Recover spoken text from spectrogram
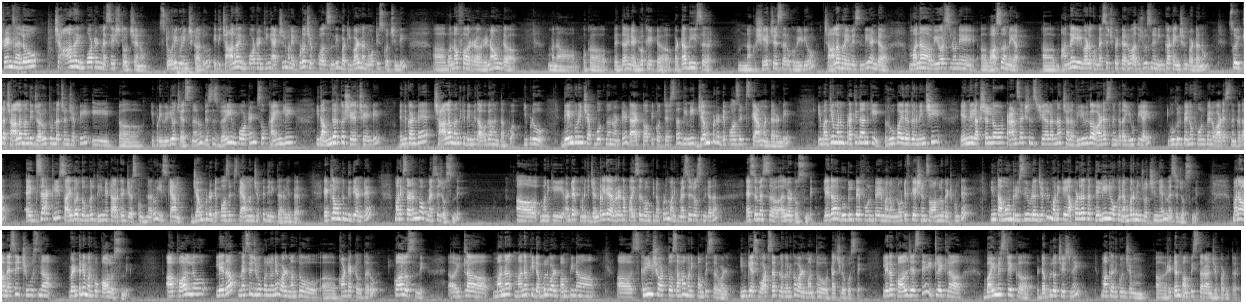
Friends hello చాలా important మెసేజ్తో వచ్చాను. స్టోరీ గురించి కాదు. ఇది చాలా ఇంపార్టెంట్ థింగ్ యాక్చువల్లీ మనం ఎప్పుడో చెప్పుకోవాల్సింది బట్ ఇవాళ నా నోటీస్కి వచ్చింది. వన్ ఆఫ్ అవర్ రినౌండ్ మన ఒక పెద్ద ఆయన అడ్వకేట్ పటాబీ సార్ నాకు షేర్ చేశారు ఒక వీడియో చాలా భయం వేసింది. అండ్ uh, మన వ్యూవర్స్లోనే uh, వాసు అన్నయ్య. అన్నయ్య ఇవాళ ఒక మెసేజ్ పెట్టారు. అది చూసి నేను ఇంకా టెన్షన్ పడ్డాను. సో ఇట్లా చాలామంది జరుగుతుండొచ్చు అని చెప్పి ఈ ఇప్పుడు ఈ వీడియో చేస్తున్నాను. This is very important so kindly ఇది అందరితో షేర్ చేయండి. ఎందుకంటే చాలా మందికి దీని మీద అవగాహన తక్కువ. ఇప్పుడు దేని గురించి చెప్పబోతున్నాను అంటే డైరెక్ట్ టాపిక్ వచ్చేస్తా. దీన్ని జంప్డ్ డిపాజిట్ స్కామ్ అంటారండి. ఈ మధ్య మనం ప్రతిదానికి రూపాయి దగ్గర నుంచి ఎన్ని లక్షల్లో ట్రాన్సాక్షన్స్ చేయాలన్నా చాలా విరివిగా వాడేస్తున్నాం కదా యూపీఐ గూగుల్ పేనో ఫోన్ పేనో వాడేస్తున్నాం కదా. ఎగ్జాక్ట్లీ సైబర్ దొంగలు దీన్నే టార్గెట్ చేసుకుంటున్నారు. ఈ స్కామ్ జంప్డ్ డిపాజిట్ స్కామ్ అని చెప్పి దీనికి తెరలేపారు. ఎట్లా ఉంటుంది ఇది అంటే మనకి సడన్గా ఒక మెసేజ్ వస్తుంది. మనకి అంటే మనకి జనరల్గా ఎవరైనా పైసలు పంపినప్పుడు మనకి మెసేజ్ వస్తుంది కదా ఎస్ఎంఎస్ అలర్ట్ వస్తుంది. లేదా గూగుల్ పే ఫోన్పే మనం నోటిఫికేషన్స్ ఆన్లో పెట్టుకుంటే ఇంత అమౌంట్ రిసీవ్డ్ అని చెప్పి మనకి అప్పటిదాకా తెలియని ఒక నెంబర్ నుంచి వచ్చింది అని మెసేజ్ వస్తుంది. మనం ఆ మెసేజ్ చూసిన వెంటనే మనకు కాల్ వస్తుంది. ఆ కాల్లో లేదా మెసేజ్ రూపంలోనే వాళ్ళు మనతో కాంటాక్ట్ అవుతారు. కాల్ వస్తుంది. ఇట్లా మన మనకి డబ్బులు వాళ్ళు పంపిన స్క్రీన్ షాట్తో సహా మనకి పంపిస్తారు వాళ్ళు. ఇన్ కేస్ వాట్సాప్లో కనుక వాళ్ళు మనతో టచ్లోకి వస్తే. లేదా కాల్ చేస్తే ఇట్లా ఇట్లా బై మిస్టేక్ డబ్బులు వచ్చేసినాయి. మాకు అది కొంచెం రిటర్న్ పంపిస్తారా అని చెప్పి అడుగుతారు.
